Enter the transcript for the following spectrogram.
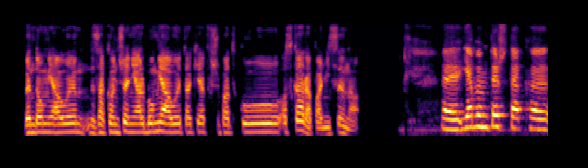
będą miały zakończenie albo miały, tak jak w przypadku Oskara, pani syna. E, ja bym też tak e,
